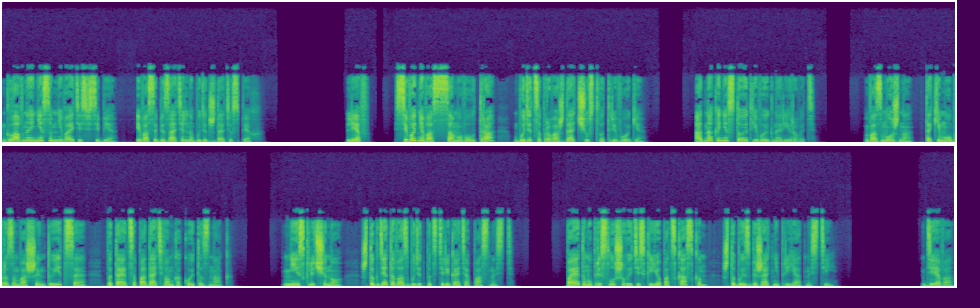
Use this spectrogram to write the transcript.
Главное, не сомневайтесь в себе, и вас обязательно будет ждать успех. Лев, сегодня вас с самого утра – будет сопровождать чувство тревоги. Однако не стоит его игнорировать. Возможно, таким образом ваша интуиция пытается подать вам какой-то знак. Не исключено, что где-то вас будет подстерегать опасность. Поэтому прислушивайтесь к ее подсказкам, чтобы избежать неприятностей. Дева,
